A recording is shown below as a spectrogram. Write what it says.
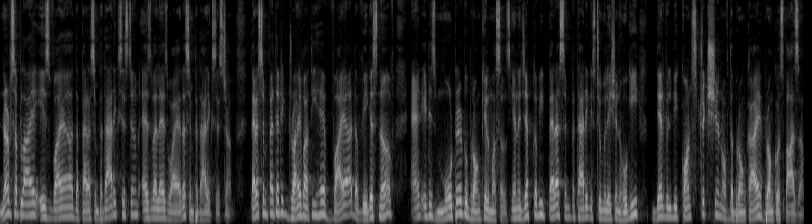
nerve supply is via the parasympathetic system as well as via the sympathetic system parasympathetic drive आती है via the vagus nerve and it is motor to bronchial muscles यानी जब कभी पैरासिम्पैथेटिक स्टिमुलेशन होगी there will be constriction of the bronchi, bronchospasm.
